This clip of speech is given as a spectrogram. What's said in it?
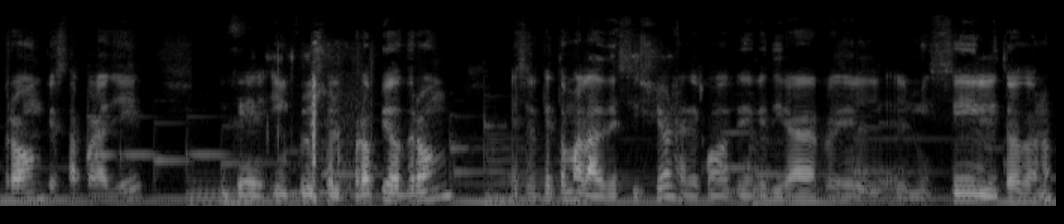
dron que está por allí, que incluso el propio dron es el que toma las decisiones de cuándo tiene que tirar el, misil y todo, ¿no?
